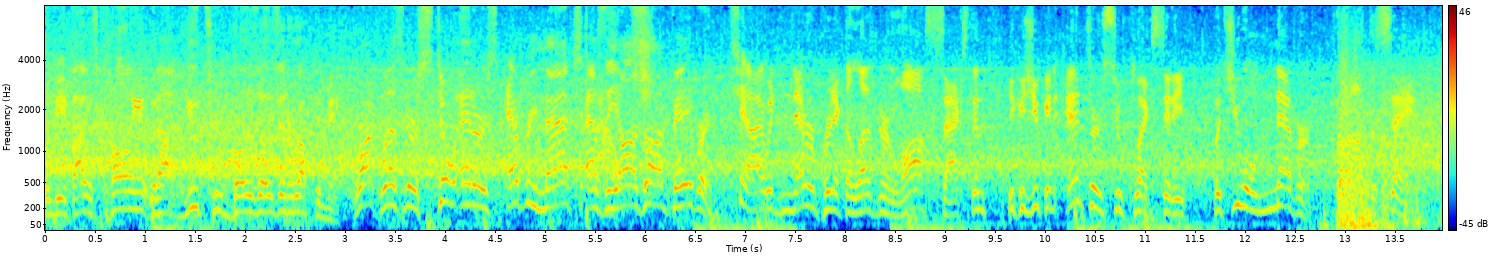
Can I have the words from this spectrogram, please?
would be if I was calling it without you two bozos interrupting me. Brock Lesnar still enters every match as the odds-on favorite. Yeah, I would never predict a Lesnar loss, Saxton, because you can enter Suplex City, but you will never come out the same.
